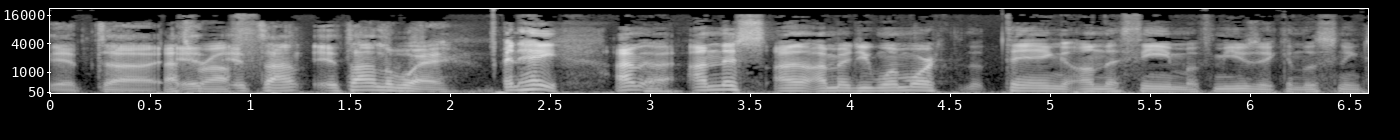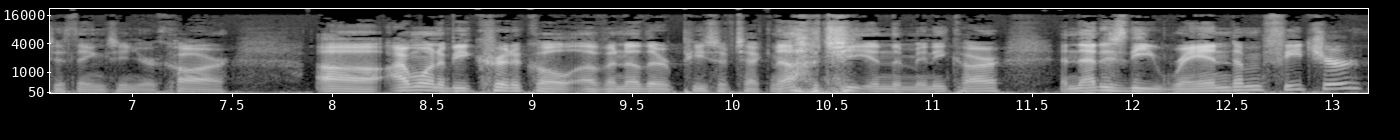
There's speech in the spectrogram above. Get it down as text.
it uh, That's it- rough. It's on it's on the way. And hey, I'm on this. I- I'm going to do one more thing on the theme of music and listening to things in your car. Uh, I want to be critical of another piece of technology in the mini car, and that is the random feature.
